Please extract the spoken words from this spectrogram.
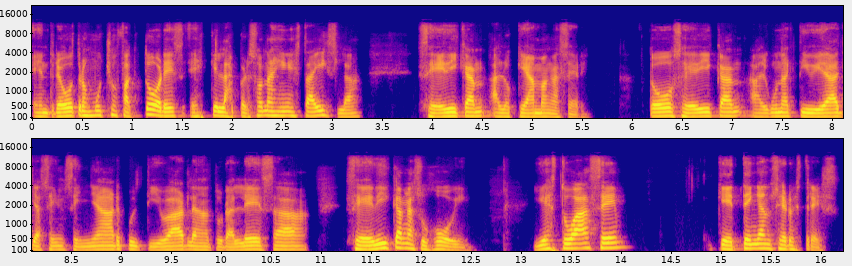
entre otros muchos factores, es que las personas en esta isla se dedican a lo que aman hacer. Todos se dedican a alguna actividad, ya sea enseñar, cultivar la naturaleza, se dedican a su hobby. Y esto hace que tengan cero estrés,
